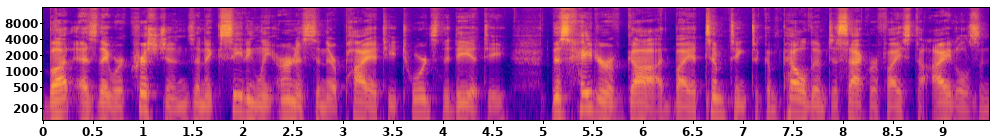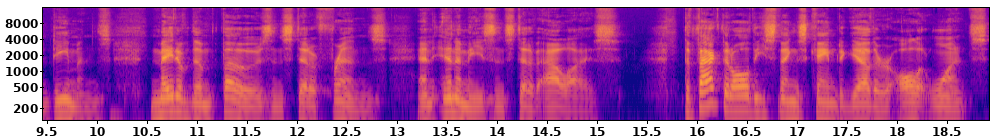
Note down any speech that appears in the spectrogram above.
But as they were Christians and exceedingly earnest in their piety towards the deity, this hater of God, by attempting to compel them to sacrifice to idols and demons, made of them foes instead of friends, and enemies instead of allies. The fact that all these things came together all at once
